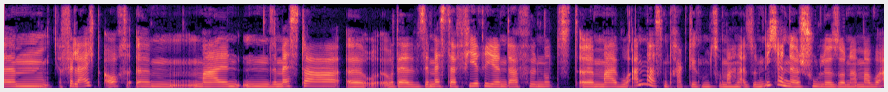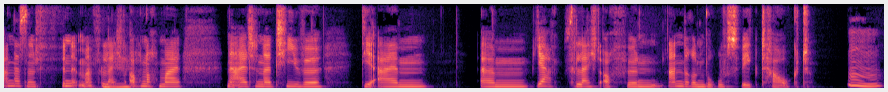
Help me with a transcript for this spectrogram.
ähm, vielleicht auch ähm, mal ein Semester äh, oder Semesterferien dafür nutzt, äh, mal woanders ein Praktikum zu machen. Also nicht an der Schule, sondern mal woanders. Dann findet man vielleicht mhm. auch noch mal eine Alternative, die einem ähm, ja vielleicht auch für einen anderen Berufsweg taugt. Mhm.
